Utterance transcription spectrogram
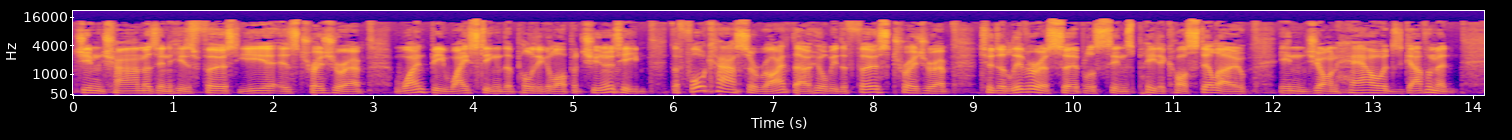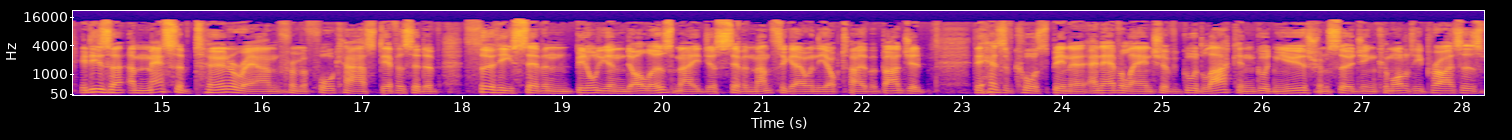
Jim Chalmers, in his first year as Treasurer, won't be wasting the political opportunity. The forecasts are right, though. He'll be the first Treasurer to deliver a surplus since Peter Costello in John Howard's government. It is a, a massive turnaround from a forecast deficit of $37 billion made just seven months ago in the October budget. There has, of course, been a, an avalanche of good luck and good news from surging commodity prices,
